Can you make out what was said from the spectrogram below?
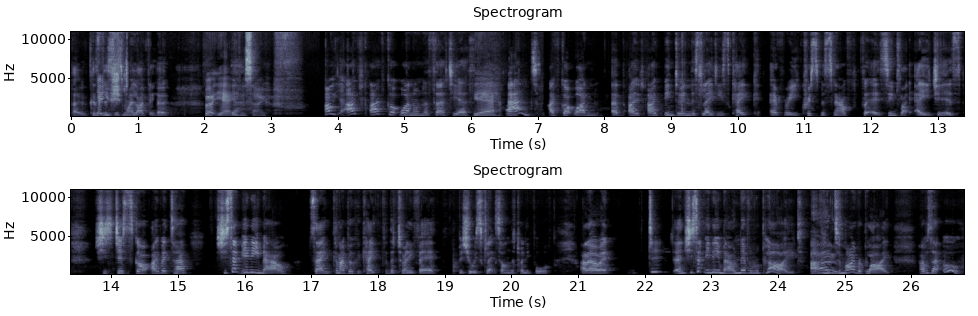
though, because No, this is my livelihood. but yeah, Yeah. even so, Oh, yeah, I've, I've got one on the 30th. yeah. And I've got one. Uh, I, I've been doing this lady's cake every Christmas now for it seems like ages. She's just got. I went to her. She sent me an email saying, "Can I book a cake for the 25th?" But she always collects on the 24th. And I went, "Did-" and she sent me an email, never replied Oh, to my reply. I was like, "Oh,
